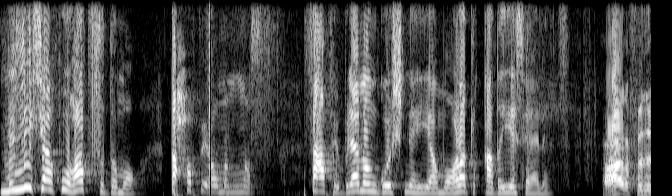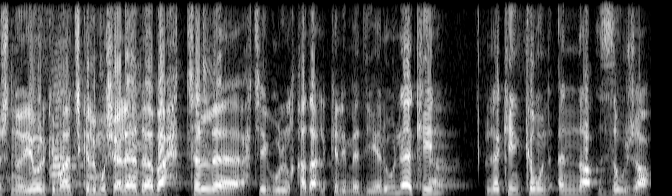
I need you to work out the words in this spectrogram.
ملي شافوها تصدموا. طاحوا فيهم النص. صافي بلا ما نقول شنو هي مراد القضية سالات عارف أنا شنو هي ولكن ما نتكلموش عليها دابا حتى حتى يقول القضاء الكلمة ديالو. لكن لكن كون أن الزوجه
